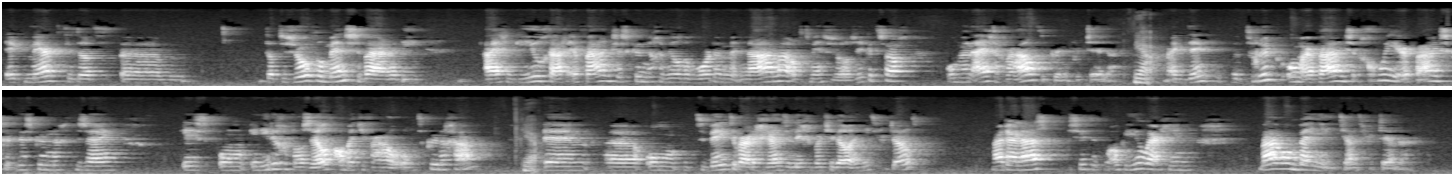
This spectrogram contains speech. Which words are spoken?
ik merkte dat, um, dat er zoveel mensen waren die eigenlijk heel graag ervaringsdeskundige wilden worden, met name, of tenminste zoals ik het zag, om hun eigen verhaal te kunnen vertellen. Ja. Maar ik denk dat de truc om ervarings, goede ervaringsdeskundige te zijn, is om in ieder geval zelf al met je verhaal om te kunnen gaan. Ja. En uh, om te weten waar de grenzen liggen wat je wel en niet vertelt. Maar daarnaast zit het me ook heel erg in, waarom ben je iets aan het vertellen?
